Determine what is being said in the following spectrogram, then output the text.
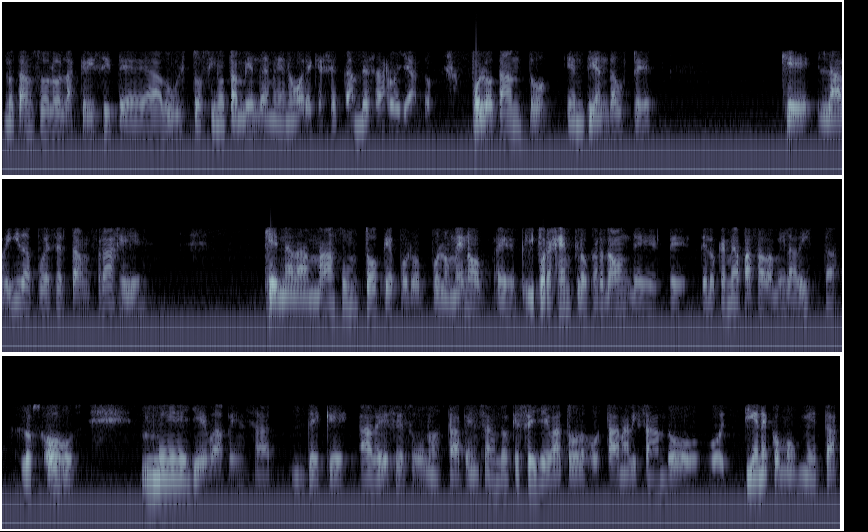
no tan solo las crisis de adultos, sino también de menores que se están desarrollando. Por lo tanto, entienda usted que la vida puede ser tan frágil que nada más un toque, por, por lo menos, eh, y por ejemplo, perdón, de, de, lo que me ha pasado a mí, la vista, los ojos, me lleva a pensar de que a veces uno está pensando que se lleva todo, o está analizando, o tiene como meta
